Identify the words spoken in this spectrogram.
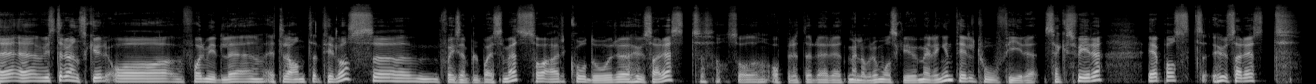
Eh, eh, Hvis dere ønsker å formidle et eller annet til oss, eh, f.eks. på SMS, så er kodeord 'husarrest'. Så oppretter dere et mellomrom og skriver meldingen til 2464. E-post 'husarrest',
